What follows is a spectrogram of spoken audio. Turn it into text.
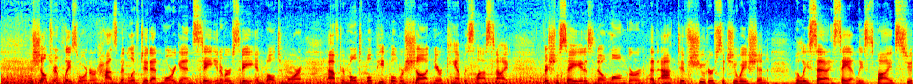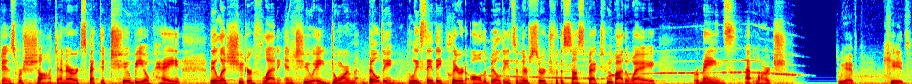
The shelter-in-place order has been lifted at Morgan State University in Baltimore after multiple people were shot near campus last night. Officials say it is no longer an active shooter situation. Police say at least five students were shot and are expected to be okay. The alleged shooter fled into a dorm building. Police say they cleared all the buildings in their search for the suspect, who, by the way, remains at large. We have kids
